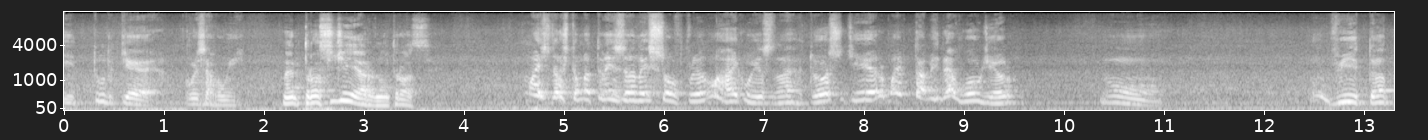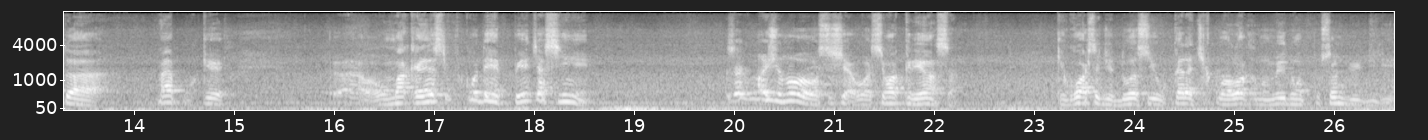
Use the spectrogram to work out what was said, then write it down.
e tudo que é coisa ruim. Mas trouxe dinheiro, não trouxe? Mas nós estamos há três anos aí sofrendo um raio com isso, né? Trouxe dinheiro, mas também levou o dinheiro. Não, não vi tanta... Né? Porque uh, o macaense ficou de repente assim... Você imaginou se chegou assim, uma criança que gosta de doce e o cara te coloca no meio de uma porção de, de, de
